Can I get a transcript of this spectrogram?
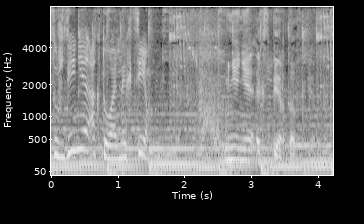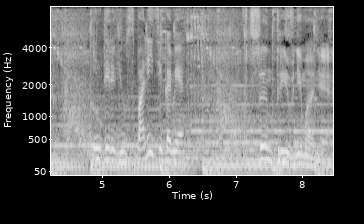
Обсуждение актуальных тем. Мнение экспертов. Интервью с политиками. В центре внимания.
